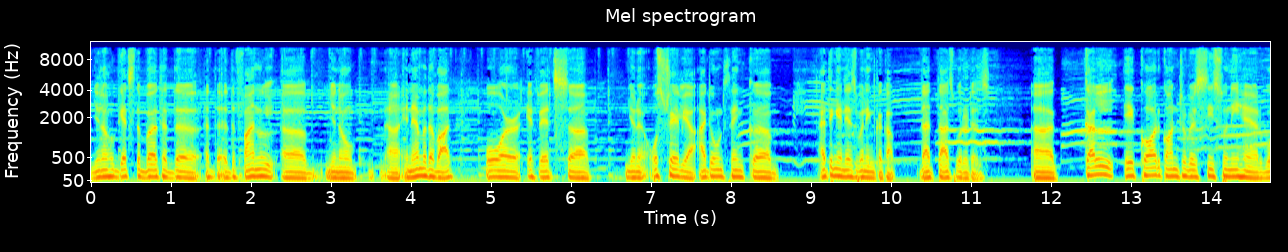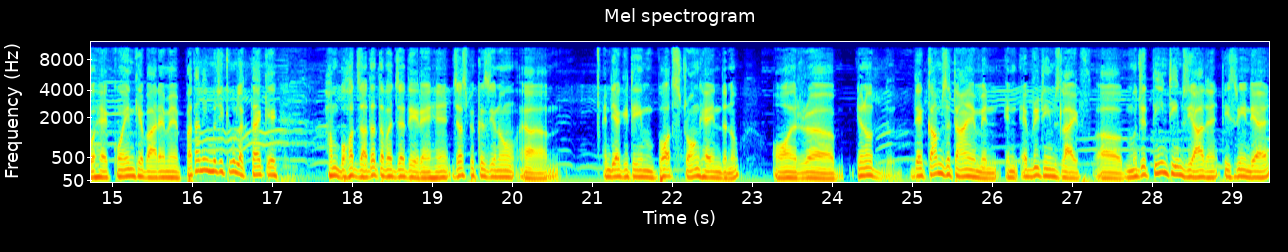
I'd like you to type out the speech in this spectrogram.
you know who gets the berth at the at the, at the final uh, you know uh, in Ahmedabad or if it's uh, you know Australia I don't think uh, I think India is winning the cup that that's what it is uh, कल एक और कंट्रोवर्सी सुनी है और वो है कोइन के बारे में। पता नहीं, मुझे क्यों लगता है कि हम बहुत ज़्यादा तवज्जो दे रहे हैं just because you know India की टीम बहुत स्ट्रांग है इन दिनों। और you know there comes a time in in every teams life मुझे तीन टीम्स याद हैं। तीसरी इंडिया है।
